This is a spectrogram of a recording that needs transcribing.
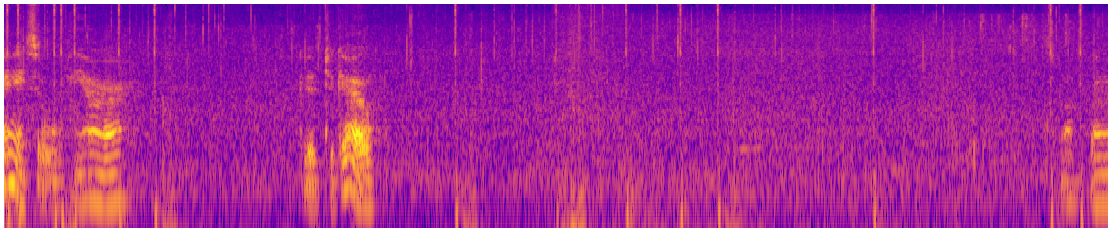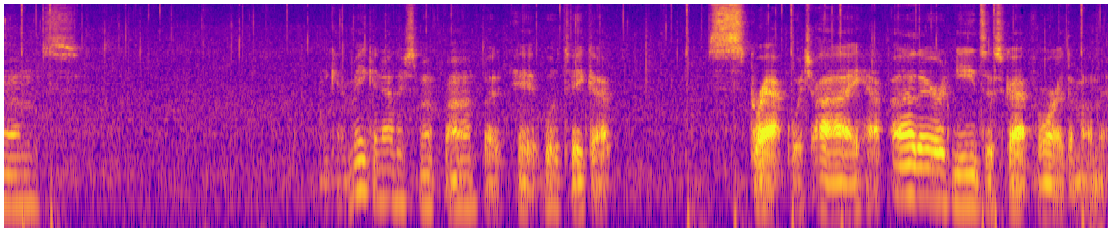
Okay, so we are good to go. Smoke bombs. You can make another smoke bomb, but it will take up scrap, which I have other needs of scrap for at the moment.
